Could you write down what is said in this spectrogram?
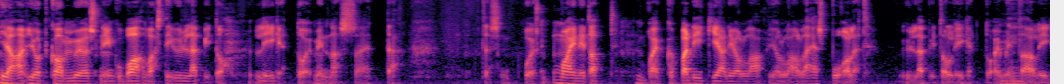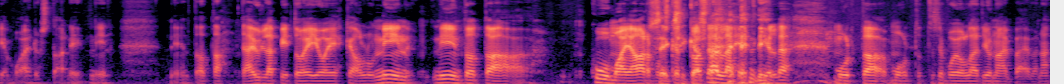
ja jotka on myös niin kuin vahvasti ylläpito liiketoiminnassa, että tässä nyt voisi mainita vaikkapa Digian, jolla, jolla on lähes puolet ylläpitoliiketoimintaa niin. liikevaihdosta, niin, niin, niin tota, tämä ylläpito ei ole ehkä ollut niin, niin tota, kuumaa ja arvostettua tällä niin. hetkellä, niin. mutta, mutta se voi olla, että jonain päivänä,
